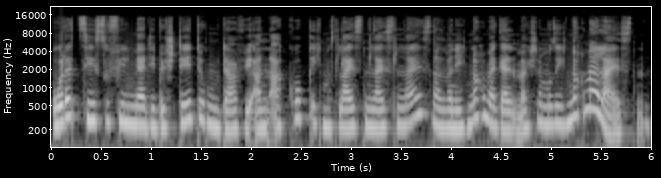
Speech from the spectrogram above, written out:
Oder ziehst du vielmehr die Bestätigung dafür an, ach guck, ich muss leisten, leisten, leisten. Also wenn ich noch mehr Geld möchte, dann muss ich noch mehr leisten.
